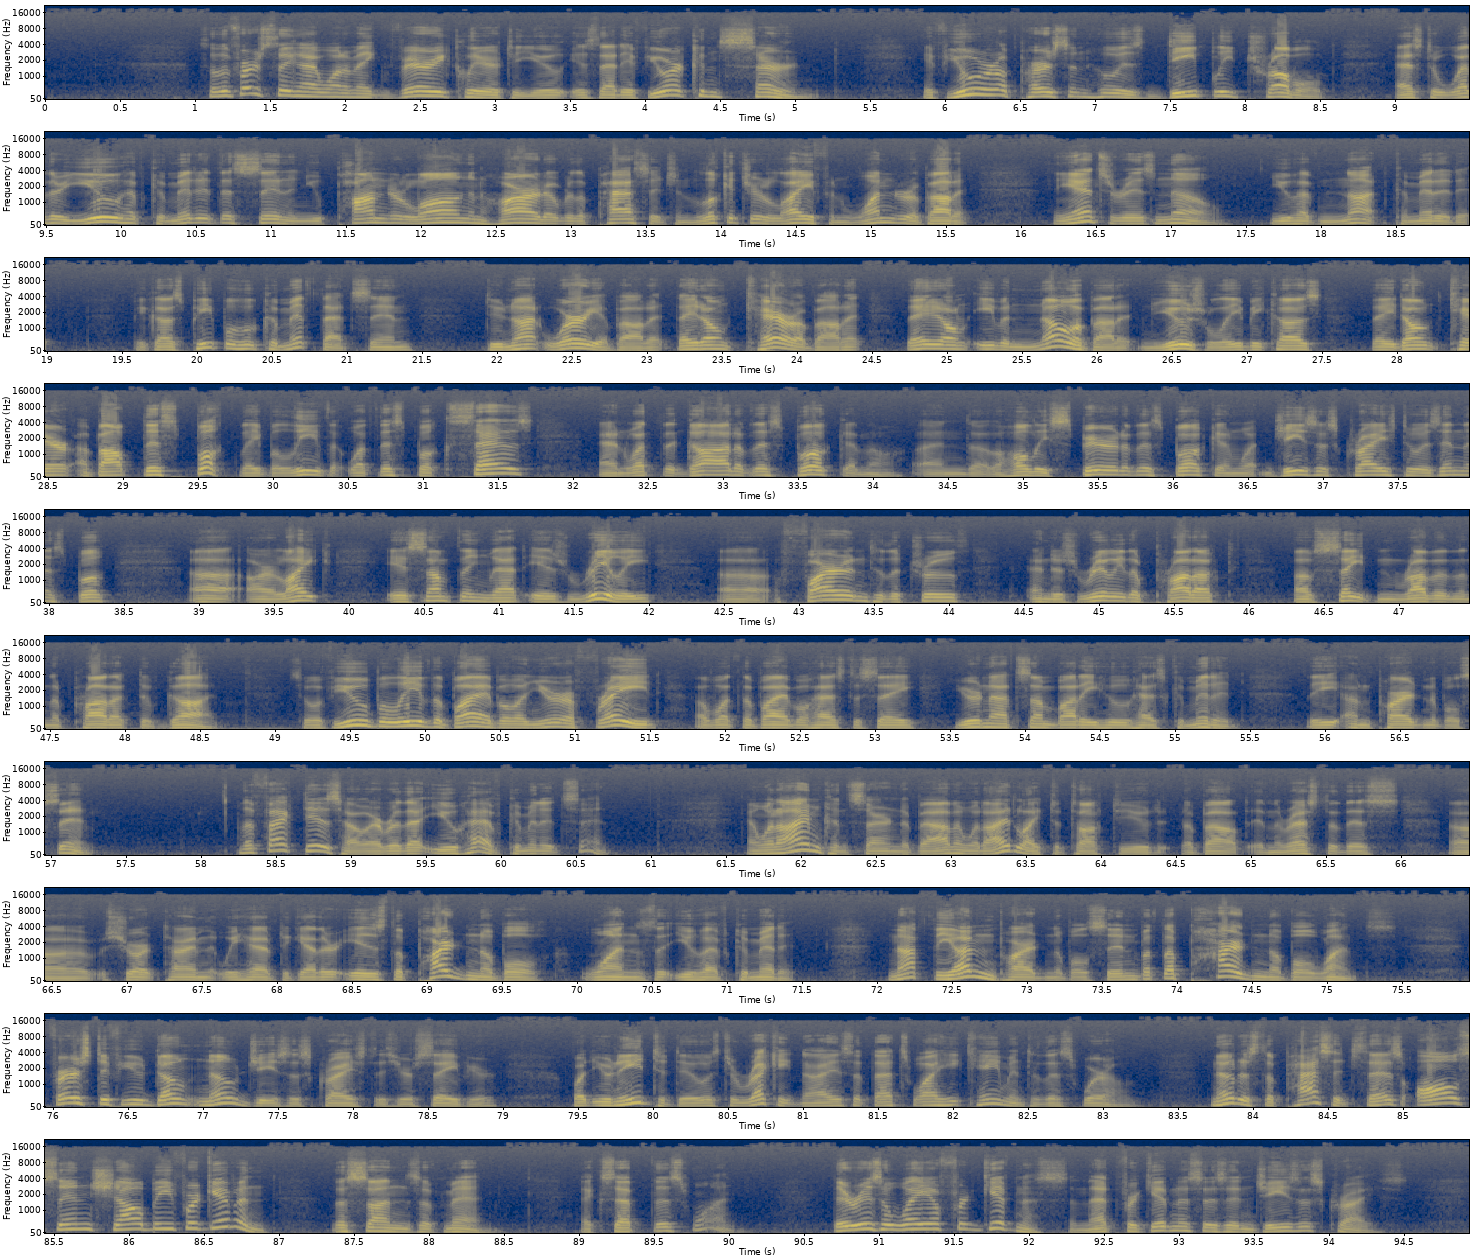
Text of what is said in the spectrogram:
So, the first thing I want to make very clear to you is that if you're concerned, if you're a person who is deeply troubled as to whether you have committed this sin and you ponder long and hard over the passage and look at your life and wonder about it, the answer is no, you have not committed it. Because people who commit that sin do not worry about it. They don't care about it. They don't even know about it usually because they don't care about this book. They believe that what this book says and what the God of this book and the, and the Holy Spirit of this book and what Jesus Christ, who is in this book, uh, are like is something that is really uh, foreign to the truth and is really the product of Satan rather than the product of God. So if you believe the Bible and you're afraid of what the Bible has to say, you're not somebody who has committed the unpardonable sin. The fact is, however, that you have committed sin. And what I'm concerned about, and what I'd like to talk to you about in the rest of this uh, short time that we have together, is the pardonable ones that you have committed. Not the unpardonable sin, but the pardonable ones. First, if you don't know Jesus Christ as your Savior, what you need to do is to recognize that that's why he came into this world. Notice the passage says, All sins shall be forgiven the sons of men, except this one. There is a way of forgiveness, and that forgiveness is in Jesus Christ.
